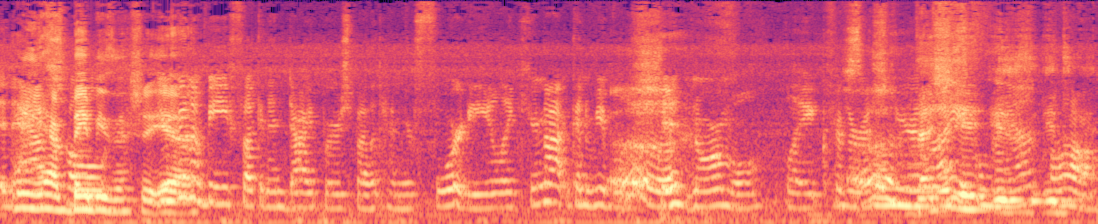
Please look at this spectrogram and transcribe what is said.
an When you asshole, have babies and shit, you're yeah. gonna be fucking in diapers by the time you're 40. Like you're not gonna be able to Ugh. shit normal like for the rest of your That life, shit is, man. it's, Ah.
